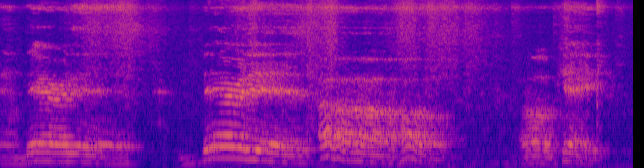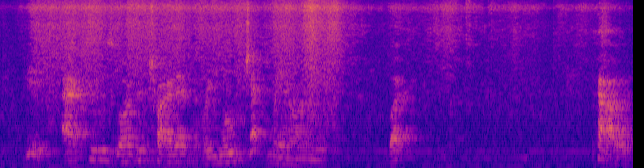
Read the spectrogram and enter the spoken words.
And there it is. There it is. Oh, oh. Okay. He actually was going to try that three move checkmate on me. But, pow.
